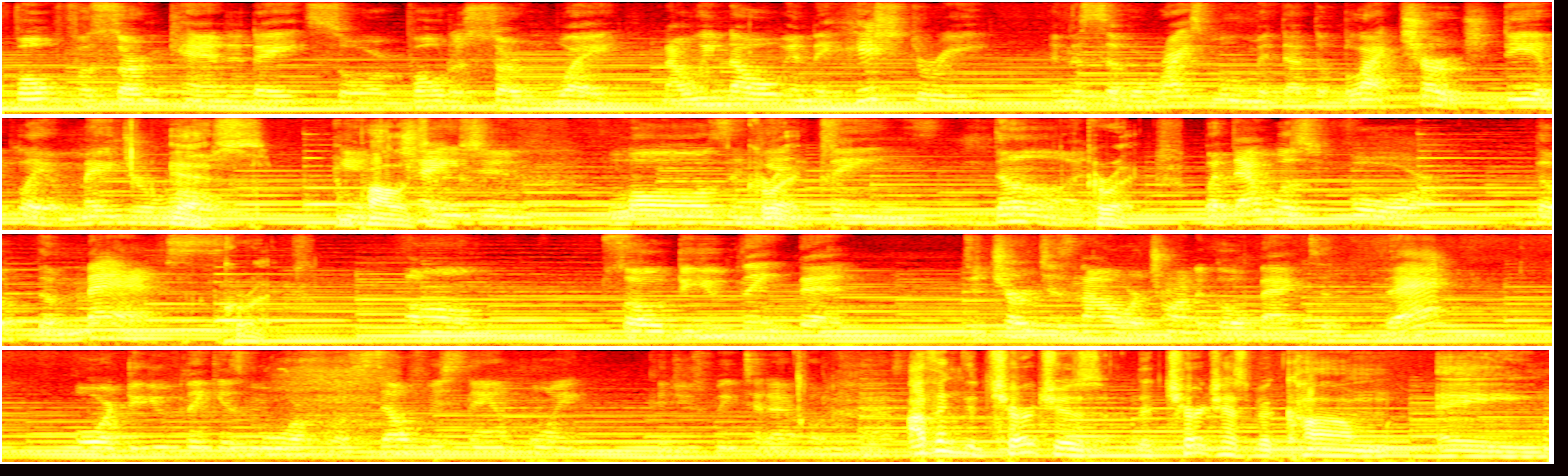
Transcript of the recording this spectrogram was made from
vote for certain candidates or vote a certain way. Now we know in the history in the civil rights movement that the black church did play a major role yes, in, in changing laws and Correct. getting things done. Correct. But that was for the the mass. Correct. Um so do you think that the churches now are trying to go back to that or do you think it's more for a selfish standpoint? Could you speak to that for me? I think the church is the church has become a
